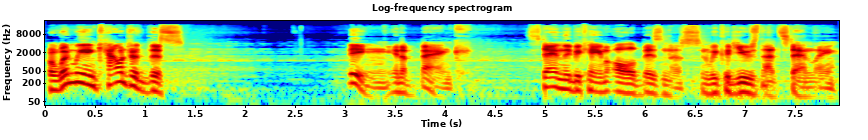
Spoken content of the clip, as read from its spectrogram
For when we encountered this thing in a bank, Stanley became all business, and we could use that Stanley.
